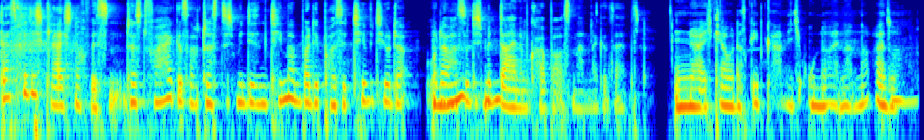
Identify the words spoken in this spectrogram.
Das will ich gleich noch wissen. Du hast vorher gesagt, du hast dich mit diesem Thema Body Positivity oder, oder mhm. hast du dich mit deinem Körper auseinandergesetzt? Ja, ich glaube, das geht gar nicht ohne einander. Also, mhm.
